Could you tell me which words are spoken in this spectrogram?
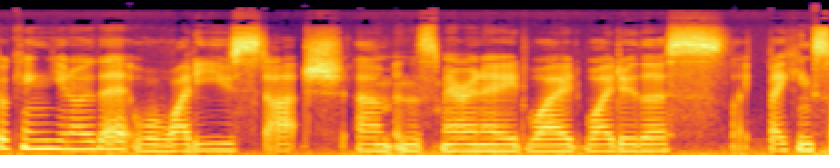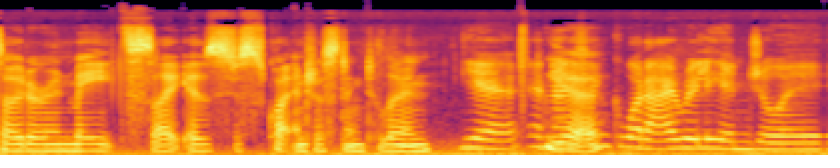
cooking you know that? Or why do you use starch um, in this marinade? Why why do this? Like baking soda and meats? Like it was just quite interesting to learn. Yeah, and I think what I really enjoy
